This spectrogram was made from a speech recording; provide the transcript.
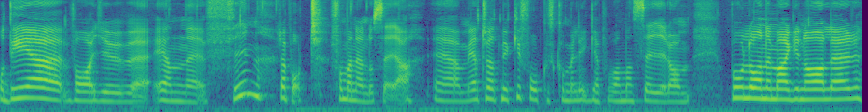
Och det var ju en fin rapport får man ändå säga. Eh, men jag tror att mycket fokus kommer ligga på vad man säger om bolånemarginaler.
